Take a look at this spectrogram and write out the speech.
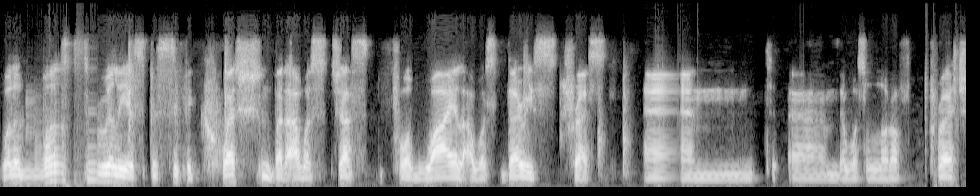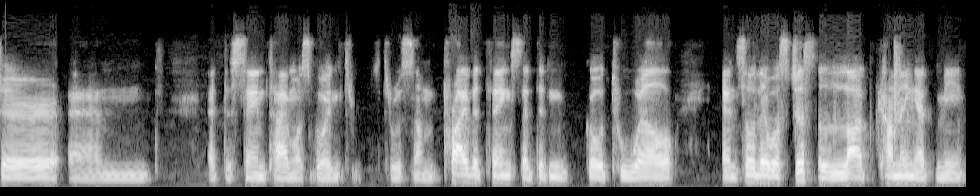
Well it wasn't really a specific question but i was just for a while i was very stressed. And um, there was a lot of pressure. And at the same time I was going through, through some private things that didn't go too well. And so there was just a lot coming at me.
